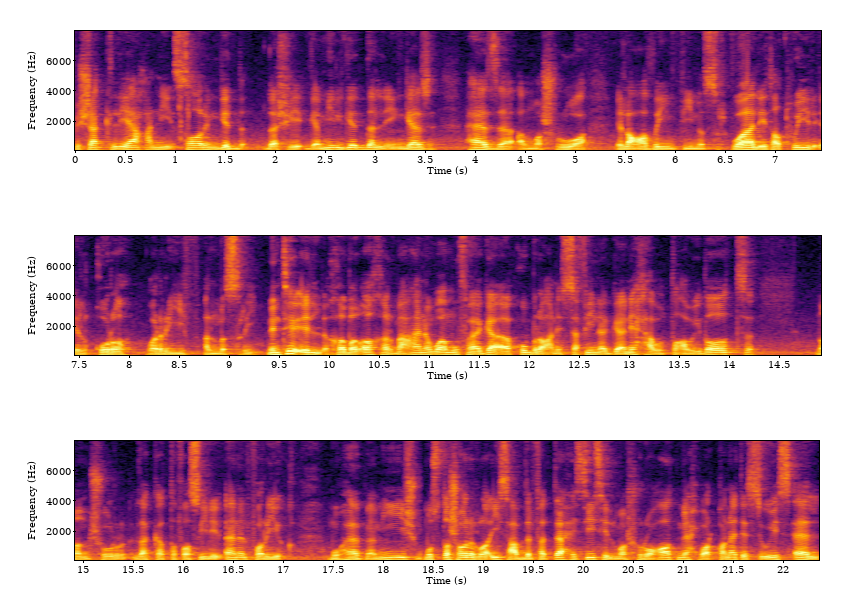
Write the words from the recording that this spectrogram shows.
بشكل يعني صارم جدا. ده شيء جميل جدا لإنجاز هذا المشروع العظيم في مصر ولتطوير القرى والريف المصري. ننتقل لخبر آخر معانا ومفاجأة كبرى عن السفينة الجانحة والتعويضات. ننشر لك التفاصيل الآن. الفريق مهاب مميش مستشار الرئيس عبد الفتاح السيسي لمشروعات محور قناة السويس قال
